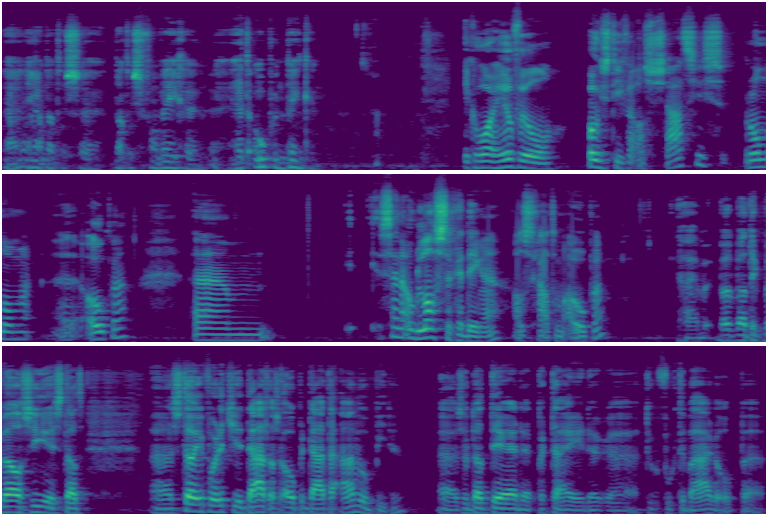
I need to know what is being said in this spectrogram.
en ja, dat is, dat is vanwege het open denken. Ik hoor heel veel positieve associaties rondom open. Um, zijn er ook lastige dingen als het gaat om open? Ja, wat ik wel zie is dat, uh, stel je voor dat je je data als open data aan wil bieden, uh, zodat derde partijen er uh, toegevoegde waarde op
